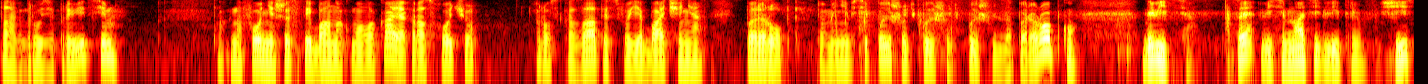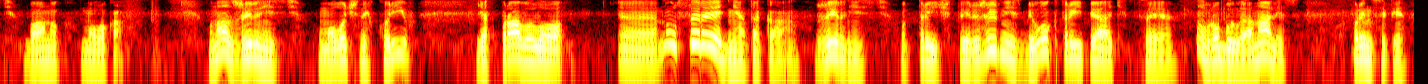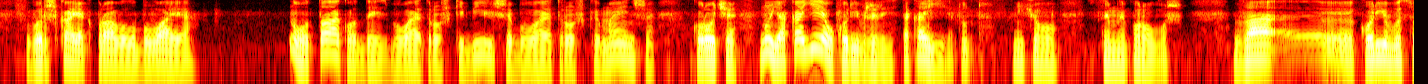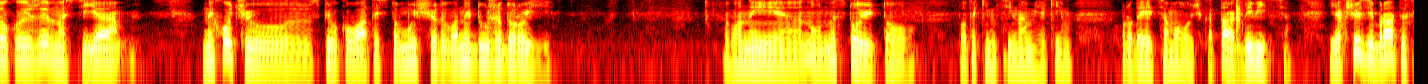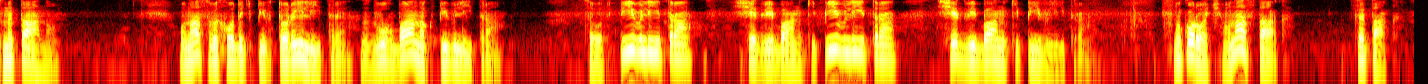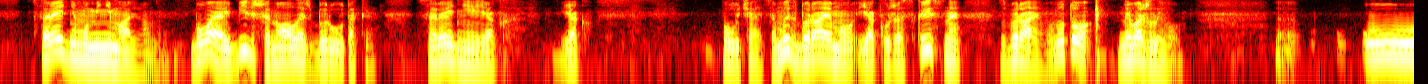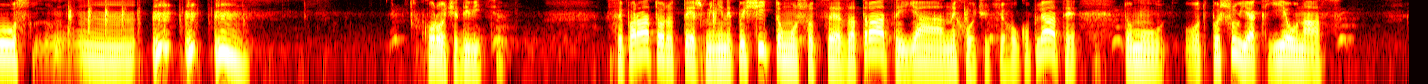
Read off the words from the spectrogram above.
Так, друзі, привіт всім. Так, на фоні шести банок молока якраз хочу розказати своє бачення переробки. То мені всі пишуть, пишуть, пишуть за переробку. Дивіться, це 18 літрів, 6 банок молока. У нас жирність у молочних корів, як правило, е, ну, середня така жирність. От 3-4 жирність, білок 3,5. Це ну, робили аналіз. Принципі, вершка, як правило, буває ну, отак от десь, буває трошки більше, буває трошки менше. Коротше, ну, яка є у корів жирність, така і є. Тут нічого з цим не поробиш. За е, корів високої жирності я не хочу спілкуватись, тому що вони дуже дорогі. Вони ну, не стоять того по таким цінам, яким продається молочка. Так, дивіться, якщо зібрати сметану, у нас виходить півтори літри. З двох банок пів літра. Це от пів літра, ще дві банки пів літра, ще дві банки пів літра. Ну, коротше, у нас так. Це так. В середньому мінімальному. Буває і більше, ну але ж беру таке. Середнє, як, як виходить. Ми збираємо, як уже скисне, збираємо. Ну, то неважливо. Е, У... Коротше, дивіться. Сепаратор теж мені не пишіть, тому що це затрати. Я не хочу цього купляти. Тому от пишу, як є у нас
